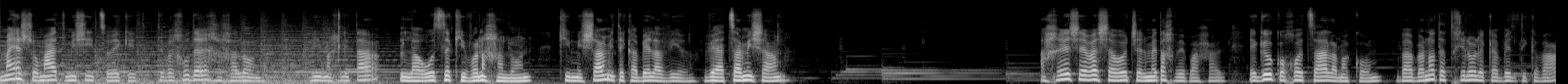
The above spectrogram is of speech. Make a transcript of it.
מאיה שומעת מישהי צועקת, תברחו דרך החלון, והיא מחליטה לרוץ לכיוון החלון, כי משם היא תקבל אוויר, ויצאה משם. אחרי שבע שעות של מתח ופחד, הגיעו כוחות צה"ל למקום, והבנות התחילו לקבל תקווה,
